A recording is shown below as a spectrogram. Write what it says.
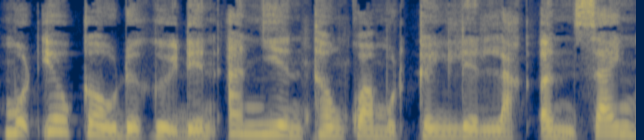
một yêu cầu được gửi đến An Nhiên thông qua một kênh liên lạc ẩn danh.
